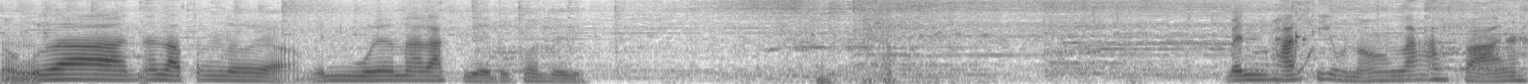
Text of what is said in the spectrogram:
น้องล่าน่ารักจังเลยอะเป็นงูที่น่ารักเลยทุกคนเลยเป็นพาร์ทที่ของน้องล่าฟ้านะ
